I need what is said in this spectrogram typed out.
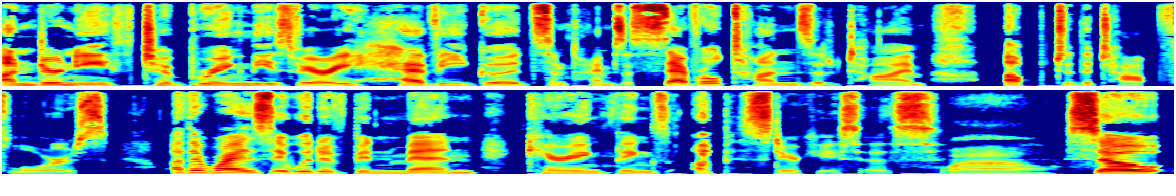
underneath to bring these very heavy goods, sometimes several tons at a time, up to the top floors. Otherwise, it would have been men carrying things up staircases. Wow. So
